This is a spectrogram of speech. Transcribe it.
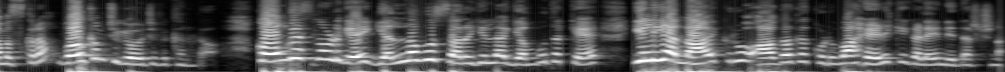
ನಮಸ್ಕಾರ. ವೆಲ್ಕಮ್ ಟು ಟಿವಿ ಕನ್ನಡ ಕಾಂಗ್ರೆಸ್ನೊಳಗೆ ಎಲ್ಲವೂ ಸರಿಯಿಲ್ಲ ಎಂಬುದಕ್ಕೆ ಇಲ್ಲಿಯ ನಾಯಕರು ಆಗಾಗ ಕೊಡುವ ಹೇಳಿಕೆಗಳೇ ನಿದರ್ಶನ.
